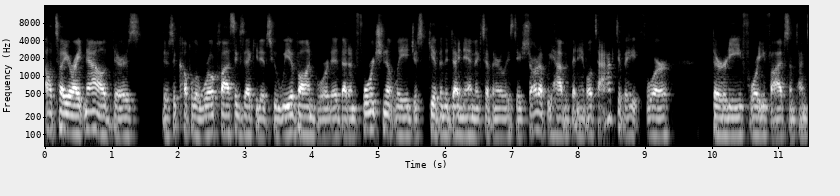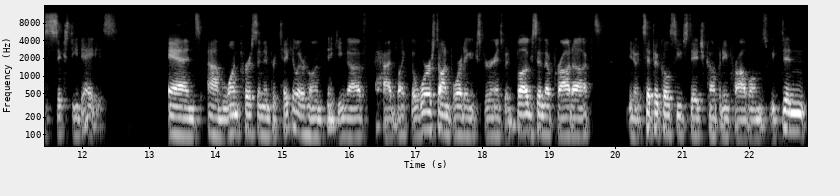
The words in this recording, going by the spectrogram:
I'll tell you right now, there's there's a couple of world class executives who we have onboarded that unfortunately, just given the dynamics of an early stage startup, we haven't been able to activate for 30, 45, sometimes 60 days. And um, one person in particular who I'm thinking of had like the worst onboarding experience with bugs in the product, you know, typical seed stage company problems. We didn't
